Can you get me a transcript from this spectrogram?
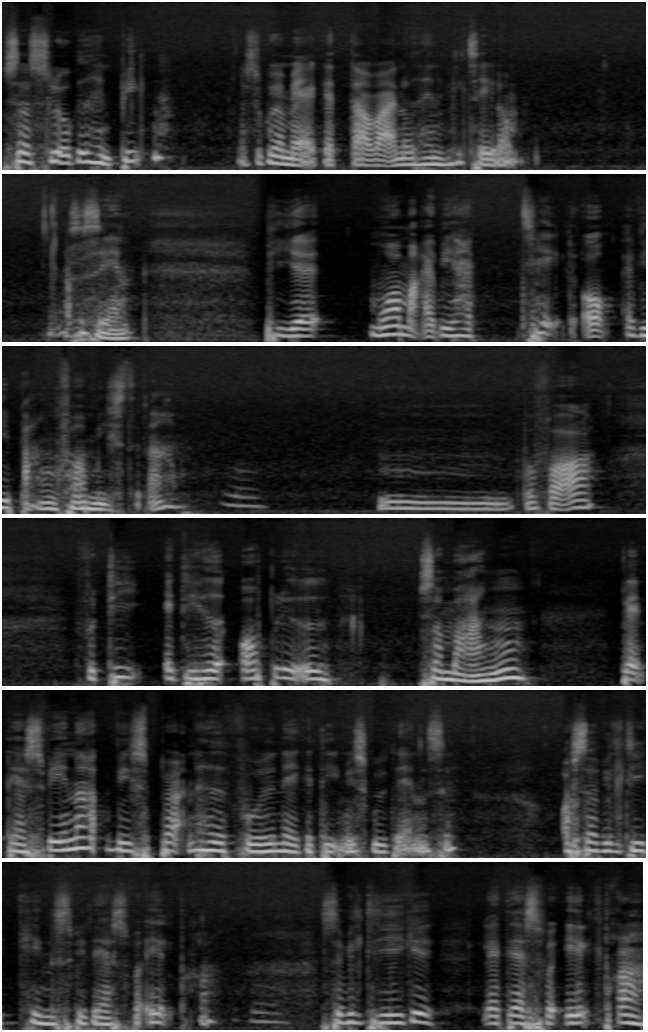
så slukkede han bilen. Og så kunne jeg mærke, at der var noget, han ville tale om. Og så sagde han, Pia, mor og mig, vi har talt om, at vi er bange for at miste dig. Mm. Mm, hvorfor? Fordi at de havde oplevet så mange blandt deres venner, hvis børn havde fået en akademisk uddannelse. Og så ville de ikke kendes ved deres forældre. Mm. Så ville de ikke lade deres forældre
